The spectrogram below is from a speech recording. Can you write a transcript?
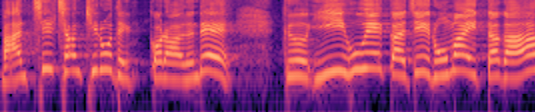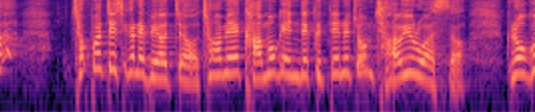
17,000km 될 거라 하는데 그 이후에까지 로마에 있다가 첫 번째 시간에 배웠죠. 처음에 감옥에 있는데 그때는 좀 자유로웠어. 그러고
